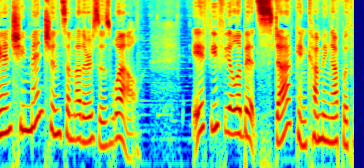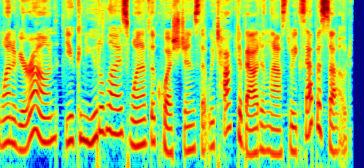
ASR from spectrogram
and she mentioned some others as well. If you feel a bit stuck in coming up with one of your own, you can utilize one of the questions that we talked about in last week's episode.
